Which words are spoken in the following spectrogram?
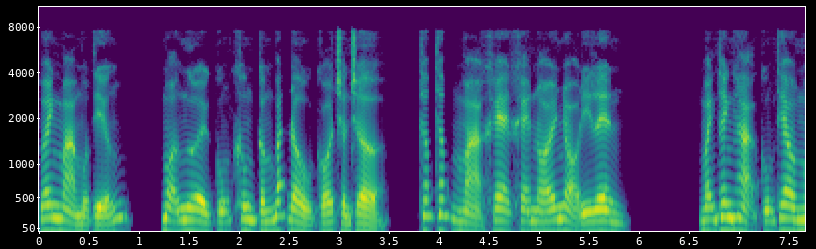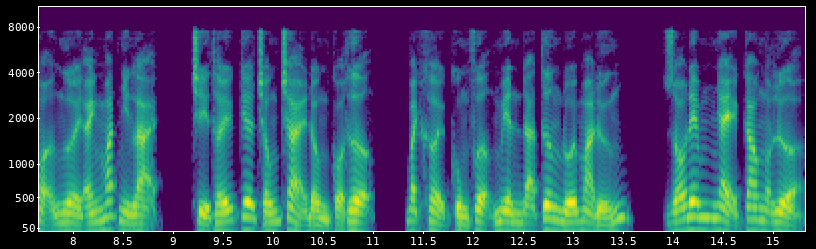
oanh mà một tiếng, mọi người cũng không cấm bắt đầu có chần chờ, thấp thấp mà khe khe nói nhỏ đi lên. Mạnh thanh hạ cũng theo mọi người ánh mắt nhìn lại, chỉ thấy kia trống trải đồng cỏ thượng, bạch khởi cùng phượng miên đã tương đối mà đứng, gió đêm nhảy cao ngọn lửa,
